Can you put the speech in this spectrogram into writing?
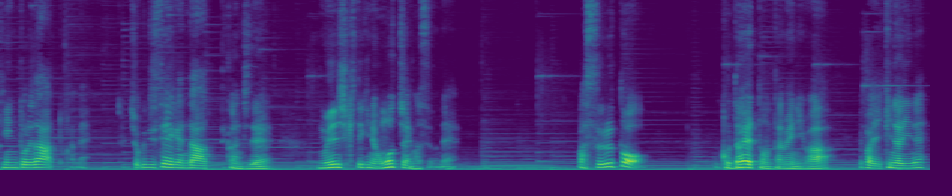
筋トレだとかね、食事制限だって感じで、無意識的に思っちゃいますよね。まあ、すると、こうダイエットのためには、やっぱりいきなりね、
